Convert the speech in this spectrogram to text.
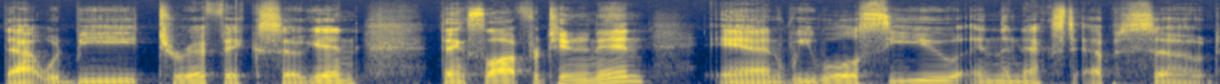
that would be terrific. So again, thanks a lot for tuning in, and we will see you in the next episode.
